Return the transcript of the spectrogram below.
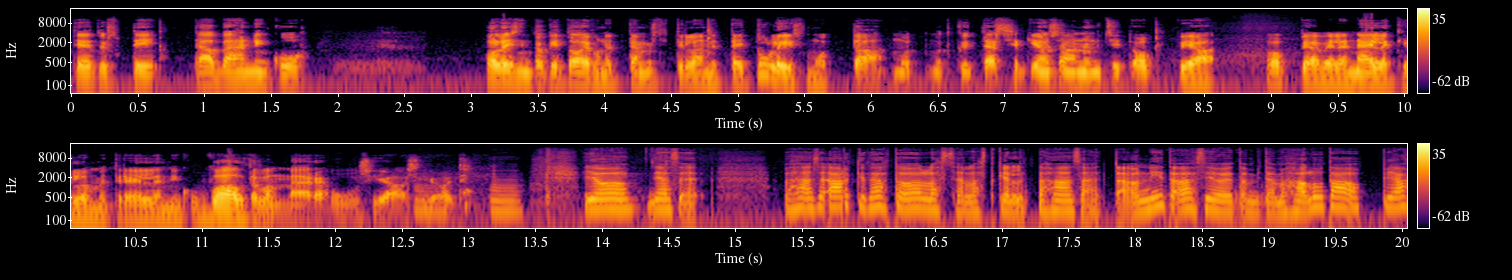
tietysti tämä on vähän niin kuin, olisin toki toivonut, että tämmöistä tilannetta ei tulisi, mutta, mutta, mutta kyllä tässäkin on saanut nyt sit oppia, oppia vielä näillä kilometreillä niin kuin valtavan määrä uusia asioita. Mm, mm. Joo, ja se vähän se arki tahtoo olla sellaista kelle tahansa, että on niitä asioita, mitä me halutaan oppia,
